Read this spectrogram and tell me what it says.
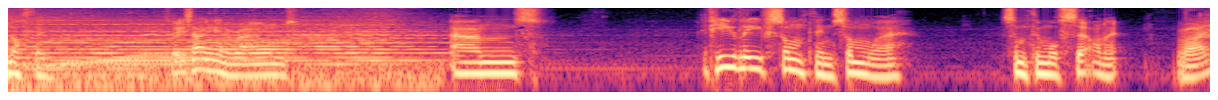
nothing. So it's hanging around, and if you leave something somewhere, something will sit on it. Right?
